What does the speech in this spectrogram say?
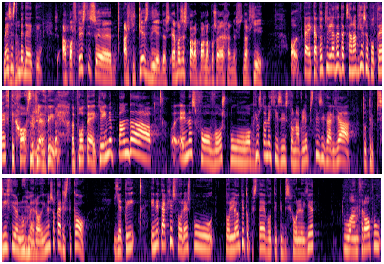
Μεσα στην πενταετία. Από αυτές τις ε, αρχικές δίαιτες, έβαζες παραπάνω από όσα έχανες στην αρχή; Ο- Τα 100 κιλά δεν τα ξανάπιασα ποτέ, ευτυχώς δηλαδή. ποτέ. Και είναι πάντα ένας φόβος που όποιος τον έχει ζήσει, το να βλέπεις τη ζυγαριά το τριψήφιο νούμερο είναι σοκαριστικό. Γιατί είναι κάποιες φορές που το λέω και το πιστεύω ότι την ψυχολογία του ανθρώπου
